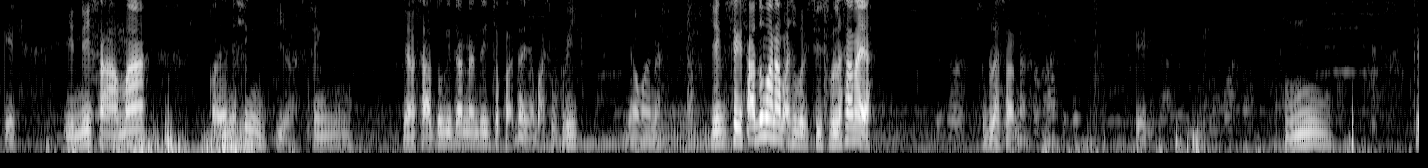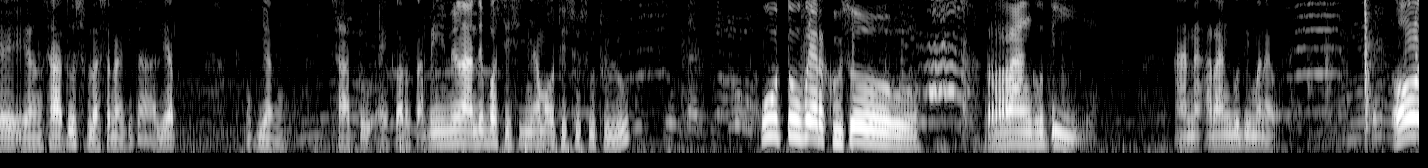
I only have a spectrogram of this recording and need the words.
Oke. Ini sama kayak ini sing dia, sing yang satu kita nanti coba tanya Pak Supri yang mana. Sing satu mana Pak Supri? Di sebelah sana ya? Sebelah sana. Oke. Hmm. Oke, yang satu sebelah sana kita lihat yang satu ekor, tapi ini nanti posisinya mau disusu dulu. Putu Ferguso, Rangkuti, anak Rangkuti mana, Pak? Oh,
